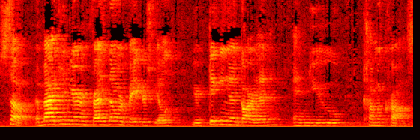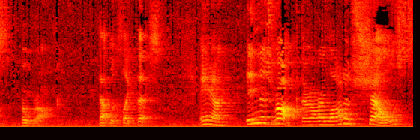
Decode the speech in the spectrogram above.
So, imagine you're in Fresno or Bakersfield, you're digging a garden, and you come across a rock that looks like this. And in this rock, there are a lot of shells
